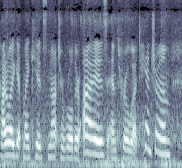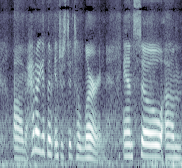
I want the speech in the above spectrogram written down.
How do I get my kids not to roll their eyes and throw a tantrum? Um, how do I get them interested to learn? And so, um,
